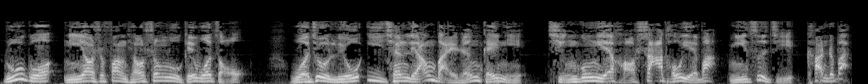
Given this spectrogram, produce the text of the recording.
如果你要是放条生路给我走，我就留一千两百人给你，请功也好，杀头也罢，你自己看着办。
